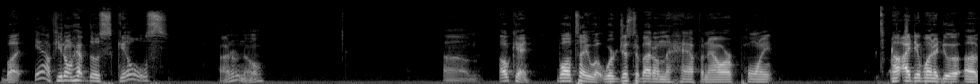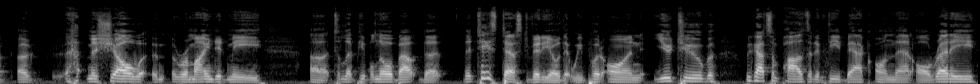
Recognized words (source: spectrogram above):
But yeah, if you don't have those skills, I don't know. Um, okay, well, I'll tell you what. We're just about on the half an hour point. Uh, I did want to do a, a, a Michelle uh, reminded me uh, to let people know about the the taste test video that we put on YouTube. We got some positive feedback on that already.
